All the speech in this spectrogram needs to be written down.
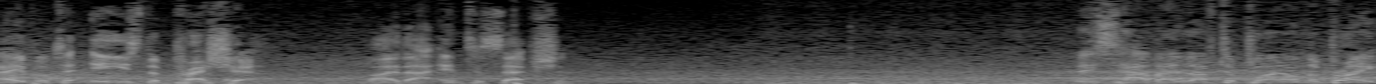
Able to ease the pressure by that interception. This is how they love to play on the break.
